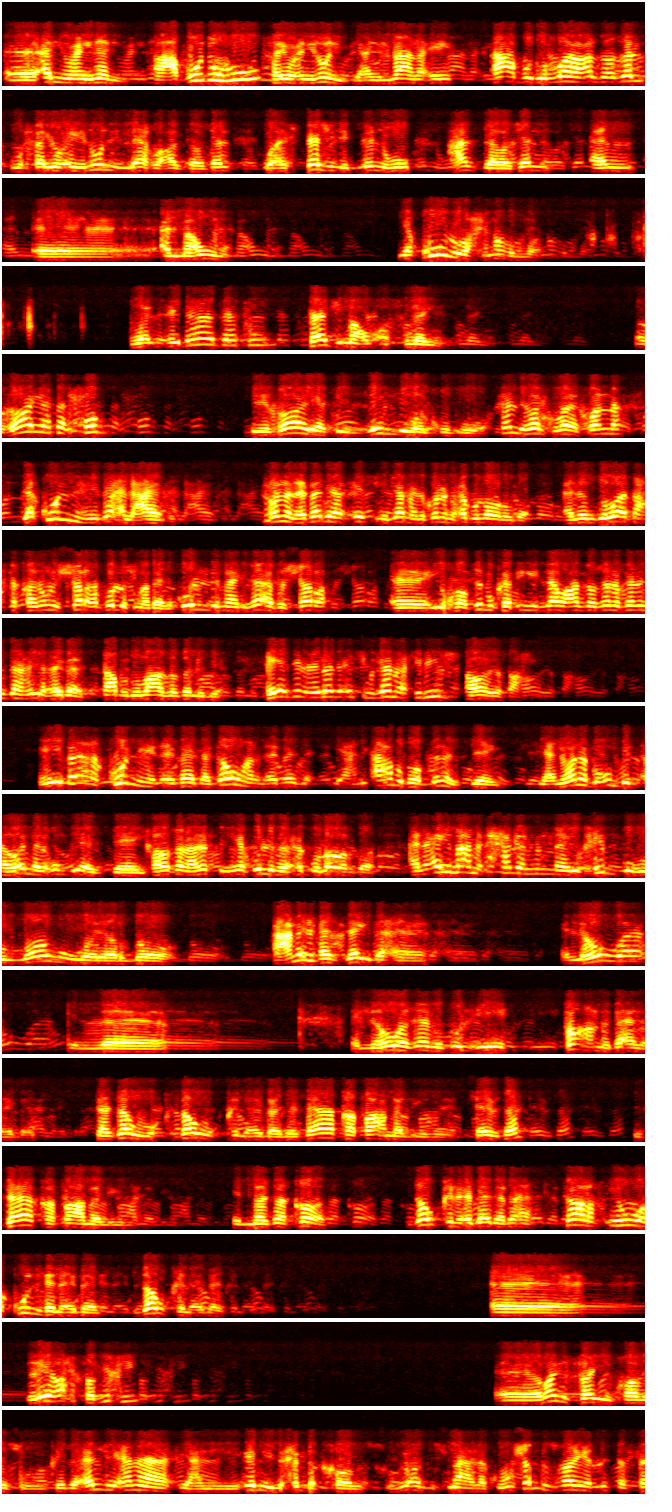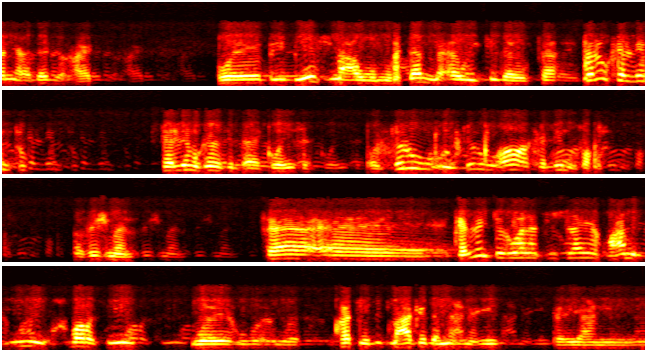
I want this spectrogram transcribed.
آه أن يعينني. أعبده فيعينني. يعني المعنى إيه؟ أعبد الله عز وجل فيعينني الله عز وجل وأستجلب منه عز وجل آه المعونة. يقول رحمه الله والعبادة تجمع أصلين غاية الحب بغاية الذل والخضوع. خلي بالكم بقى يا اخوانا ده كله بقى العادة. هنا العبادة اسم جامع لكل ما يحب الله ورضاه الانضواء تحت قانون الشرع كله اسمه عبادة كل ما جاء في الشرع آه يخاطبك به الله عز وجل وكذا ده هي عبادة تعبد الله عز وجل بها. هي دي العبادة اسم جامع كبير؟ آه يا صح إيه بقى كل العبادة جوهر العبادة؟ يعني أعبد ربنا إزاي؟ يعني وأنا بقوم بالاوامر اقوم بيها إزاي؟ خلاص أنا عرفت إن هي كل ما يحب الله ويرضاه. أنا أي ما اعمل حاجة مما يحبه الله ويرضاه؟ أعملها إزاي بقى؟ اللي هو اللي هو زي ما تقول إيه؟ طعم بقى العبادة. تذوق ذوق العبادة. ذاق طعم الإيمان. شايف ده؟ ذاق طعم الإيمان. المذاقات. ذوق العبادة بقى. تعرف إيه هو كله العبادة؟ ذوق العبادة. آه ليه واحد صديقي؟ آه راجل طيب خالص وكده. قال لي أنا يعني ابني بيحبك خالص وبيقعد يسمع لك وهو شاب صغير لسه في ثانية إعدادي ولا حاجة. وبيسمع ومهتم قوي كده وبتاع. فلو كلمته. كلمه كده تبقى كويسة. قلت له قلت له آه كلمه طبعا مفيش مانع. فكلمت الولد ازيك وعامل إيه وأخبارك إيه وخدت يديك معاه كده إن إحنا إيه يعني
